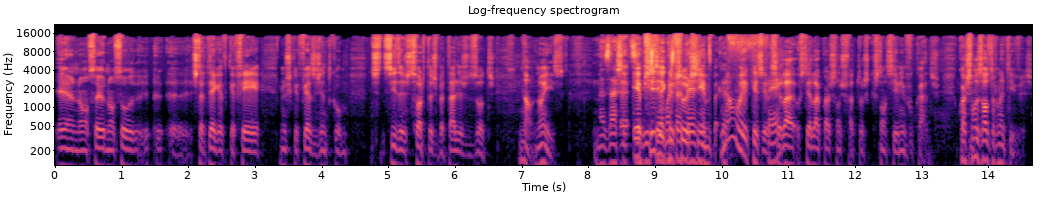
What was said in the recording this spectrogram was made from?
Eu não, sei, eu não sou uh, estratégia de café. Nos cafés a gente come, decide a sorte das batalhas dos outros. Não, não é isso. Mas acha É, que é preciso é é que as pessoas se. Não, é, quer dizer, sei lá, sei lá quais são os fatores que estão a ser invocados. Quais são as alternativas?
